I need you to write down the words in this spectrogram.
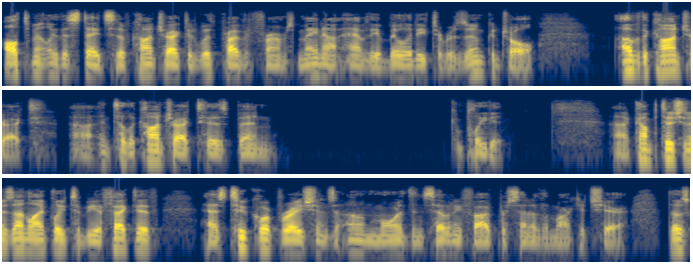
Ultimately, the states that have contracted with private firms may not have the ability to resume control of the contract uh, until the contract has been completed. Uh, competition is unlikely to be effective as two corporations own more than 75% of the market share. Those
